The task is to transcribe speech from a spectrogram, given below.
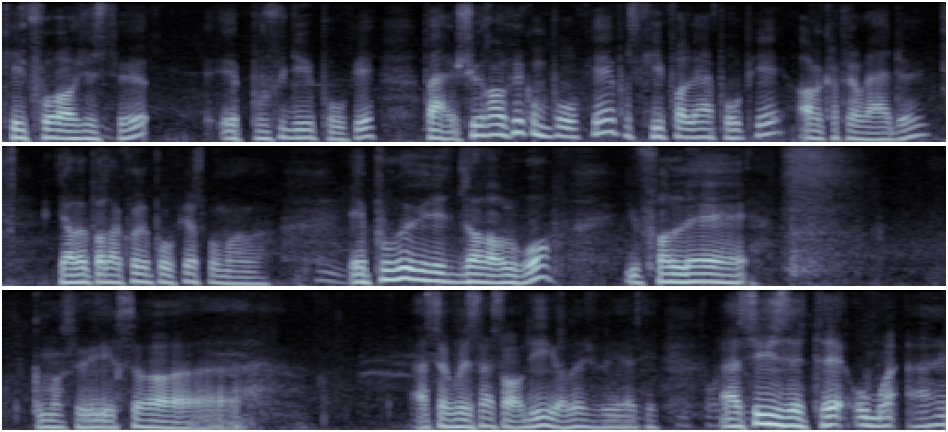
qu'il faut ajuster et pour finir pompier. Enfin, je suis rentré comme pompier parce qu'il fallait un pompier en 82. Il n'y avait pas d'accord de pompier à ce moment-là. Hmm. Et pour eux, dans la loi, il fallait, comment se dire ça, euh, un service incendie, là, je vais y aller. Ainsi, ils étaient au moins un.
